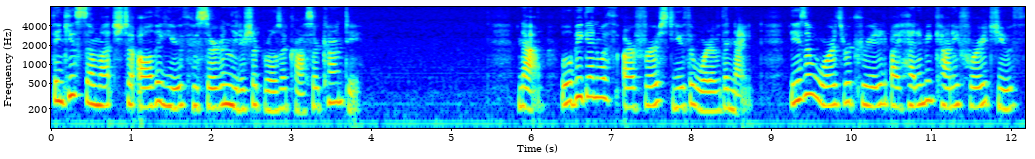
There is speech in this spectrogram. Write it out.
Thank you so much to all the youth who serve in leadership roles across our county. Now, we'll begin with our first Youth Award of the night. These awards were created by Hennepin County 4-H Youth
